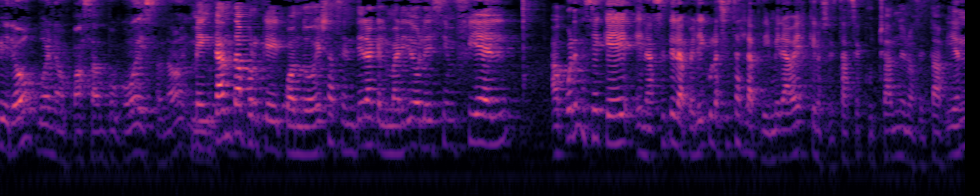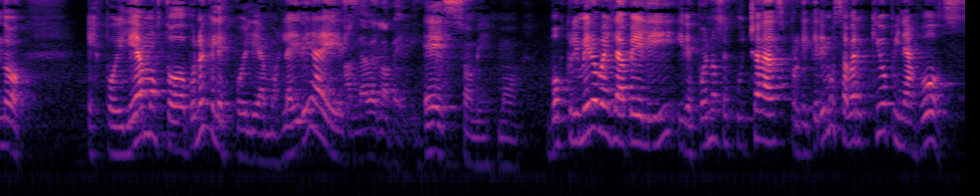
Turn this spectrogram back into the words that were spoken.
pero bueno, pasa un poco eso, ¿no? Y- Me encanta porque cuando ella se entera que el marido le es infiel, acuérdense que en Hacete la película, si esta es la primera vez que nos estás escuchando y nos estás viendo, spoileamos todo, pues no es que le spoileamos, la idea es... Anda a ver la peli. Eso mismo. Vos primero ves la peli y después nos escuchás porque queremos saber qué opinás vos.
